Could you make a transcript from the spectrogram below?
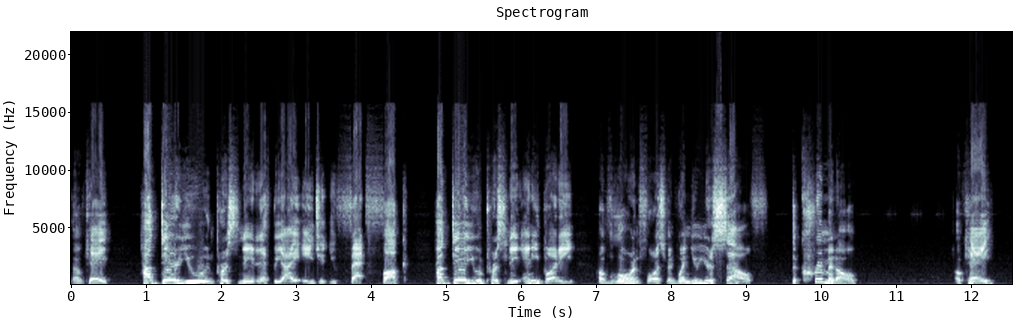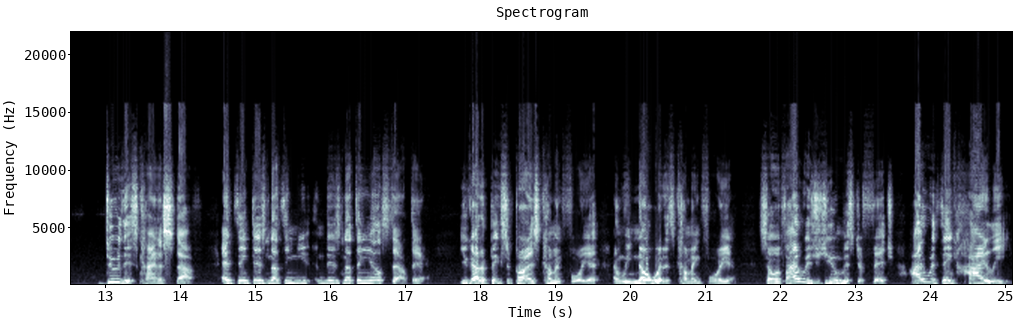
Okay? How dare you impersonate an FBI agent, you fat fuck? How dare you impersonate anybody of law enforcement when you yourself, the criminal, okay, do this kind of stuff and think there's nothing there's nothing else out there. You got a big surprise coming for you, and we know what is coming for you. So if I was you, Mr. Fitch, I would think highly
